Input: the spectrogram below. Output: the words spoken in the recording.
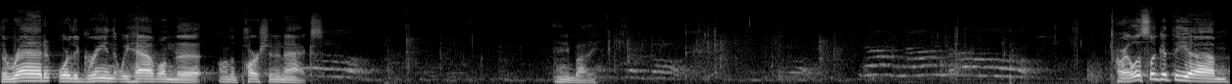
the red or the green that we have on the, on the portion in Acts? Anybody? All right, let's look at the um,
